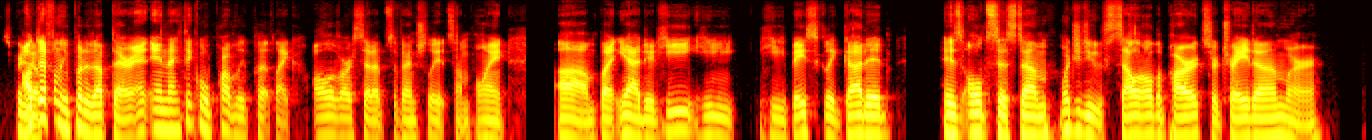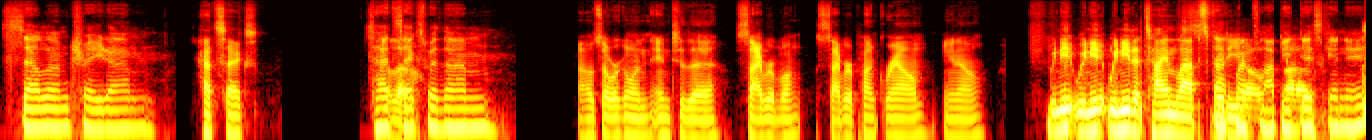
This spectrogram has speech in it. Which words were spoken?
It's pretty I'll dope. definitely put it up there, and, and I think we'll probably put like all of our setups eventually at some point. Um, but yeah, dude, he he he basically gutted his old system. What'd you do? Sell all the parts or trade them or? Sell them, trade them, had sex had Hello. sex with them. Oh, so we're going into the cyberpunk cyberpunk realm, you know? We need we need we need a time lapse Stuck video. my floppy uh, disk in it.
